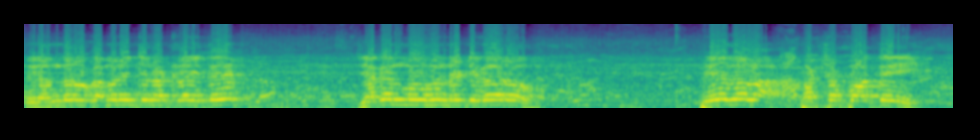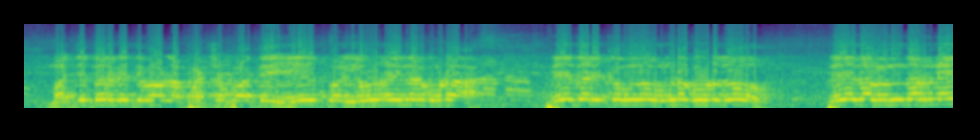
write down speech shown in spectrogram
మీరందరూ గమనించినట్లయితే జగన్మోహన్ రెడ్డి గారు పేదల పక్షపాతి మధ్యతరగతి వాళ్ళ పక్షపాతి ఏ ఎవరైనా కూడా పేదరికంలో ఉండకూడదు. పేదలందరినీ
